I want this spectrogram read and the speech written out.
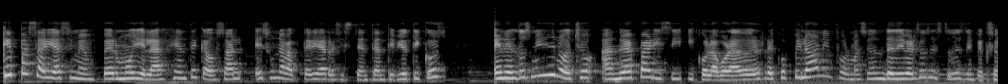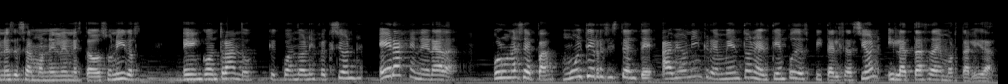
¿Qué pasaría si me enfermo y el agente causal es una bacteria resistente a antibióticos? En el 2008, Andrea Parisi y colaboradores recopilaron información de diversos estudios de infecciones de salmonella en Estados Unidos, encontrando que cuando la infección era generada por una cepa multiresistente, había un incremento en el tiempo de hospitalización y la tasa de mortalidad.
